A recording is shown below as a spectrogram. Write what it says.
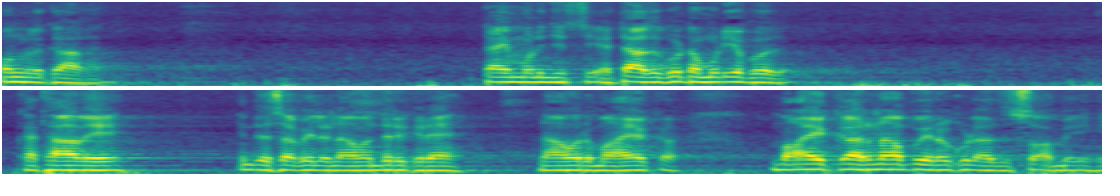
உங்களுக்காக. டைம் முடிஞ்சிச்சு எட்டாவது கூட்டம் முடிய போகுது. கதாவே இந்த சபையில் நான் வந்திருக்கிறேன். நான் ஒரு மாயக்கா மாயக்காரனா போயிடக்கூடாது சுவாமி.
